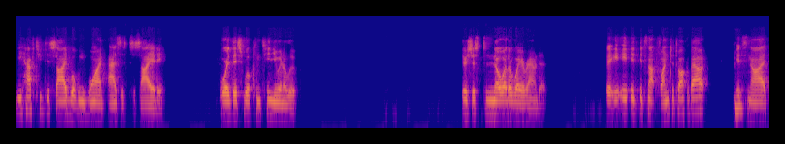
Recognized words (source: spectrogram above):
We have to decide what we want as a society, or this will continue in a loop. There's just no other way around it. it, it it's not fun to talk about. Mm-hmm. It's not,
